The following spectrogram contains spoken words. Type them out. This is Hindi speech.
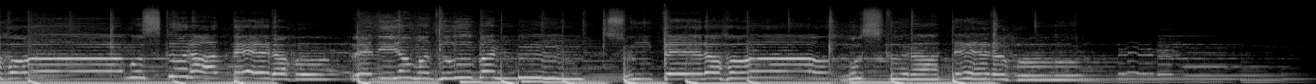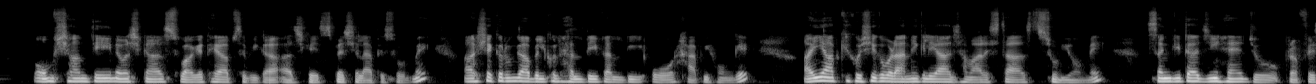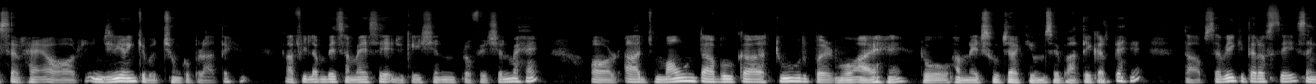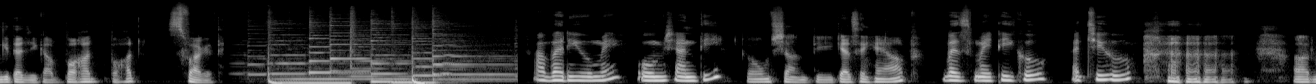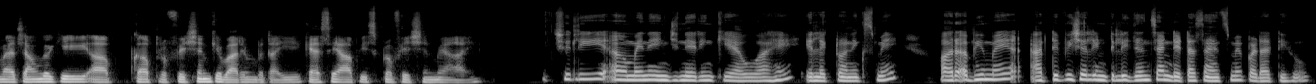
रहो, मुस्कुराते रहो, रेडियो मधुबन सुनते रहो, मुस्कुराते रहो। ओम शांति, नमस्कार, स्वागत है आप सभी का आज के स्पेशल एपिसोड में। आशा करूँगा आप बिल्कुल हेल्दी वेल्दी और हैप्पी होंगे। आइए आपकी खुशी को बढ़ाने के लिए आज हमारे स्टार स्टूडियो में संगीता जी हैं, जो प्रोफेसर हैं और इंजीनियरिंग के बच्चों को पढ़ाते हैं। काफ़ी लंबे समय से एजुकेशन प्रोफेशन में हैं और आज माउंट आबू का टूर पर वो आए हैं तो हमने सोचा कि उनसे बातें करते हैं। तो आप सभी की तरफ़ से संगीता जी का बहुत बहुत स्वागत है। आभारी हूँ मैं। ओम शांति। ओम शांति। कैसे हैं आप? बस मैं ठीक हूँ। अच्छी हूँ। और मैं चाहूँगा कि आपका प्रोफेशन के बारे में बताइए कैसे आप इस प्रोफेशन में आए? एक्चुअली मैंने इंजीनियरिंग किया हुआ है इलेक्ट्रॉनिक्स में और अभी मैं artificial intelligence and data science में पढ़ाती हूँ।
